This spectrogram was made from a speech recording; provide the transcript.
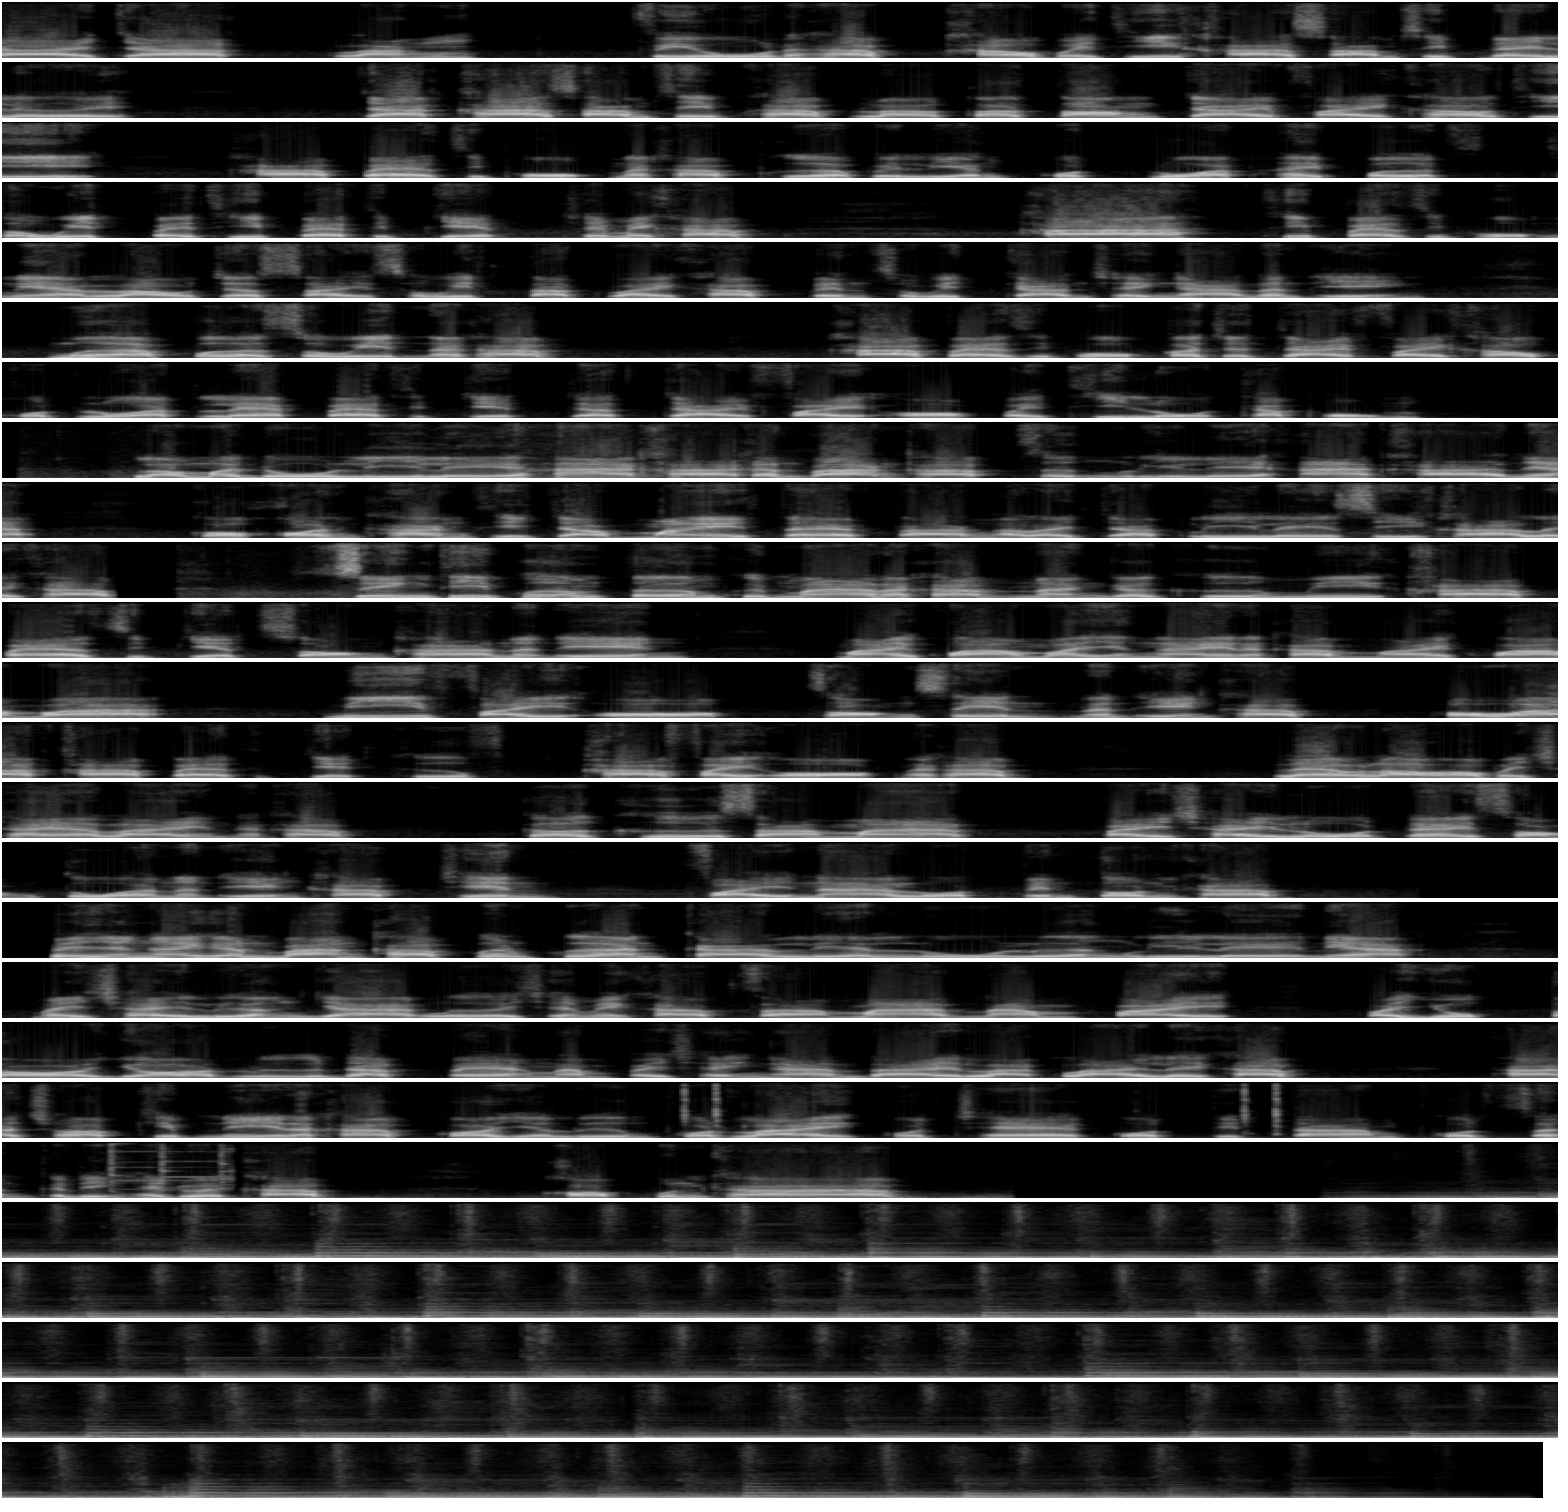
จ่ายจากหลังฟิลนะครับ เข้าไปที่ขา 30 ได้เลย จากขา 30 ครับ เราก็ต้องจ่ายไฟเข้าที่ขา 86 นะครับ เพื่อไปเลี้ยงกดลวดให้เปิดสวิตช์ไปที่ 87 ใช่ไหมครับ ขาที่ 86 เนี่ย เราจะใส่สวิตช์ตัดไว้ครับ เป็นสวิตช์การใช้งานนั่นเอง เมื่อเปิดสวิตช์นะครับ ขา 86 ก็จะจ่ายไฟเข้าขดลวด และ 87 จะจ่ายไฟออกไปที่โหลดครับผม เรามาดูรีเลย์5ขากันบ้างครับ ซึ่งรีเลย์5ขาเนี่ย ก็ค่อนข้างที่จะไม่แตกต่างอะไรจากรีเลย์4ขาเลยครับ สิ่งที่เพิ่มเติมขึ้นมานะครับ นั่นก็คือมีขา 87 2 ขานั่นเอง หมายความว่ายังไงนะครับ หมายความว่ามีไฟออก 2 เส้นนั่นเองครับ เพราะว่าขา 87 คือขาไฟออกนะครับ แล้วเราเอาไปใช้อะไรนะครับ ก็คือสามารถไปใช้โหลดได้ 2 ตัวนั่นเองครับ เช่น ไฟหน้ารถเป็นต้นครับ เป็นยังไงกันบ้างครับเพื่อนๆ การเรียนรู้เรื่องรีเลย์เนี่ยไม่ใช่เรื่องยากเลยใช่ไหมครับ สามารถนำไปประยุกต์ต่อยอดหรือดัดแปลงนำไปใช้งานได้หลากหลายเลยครับ ถ้าชอบคลิปนี้นะครับ ก็อย่าลืมกดไลค์ กดแชร์ กดติดตาม กดสั่นกระดิ่งให้ด้วยครับ ขอบคุณครับ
